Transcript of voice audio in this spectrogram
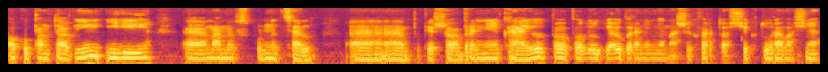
okupantowi i mamy wspólny cel. Po pierwsze obronienie kraju, po, po drugie obronienie naszych wartości, które właśnie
